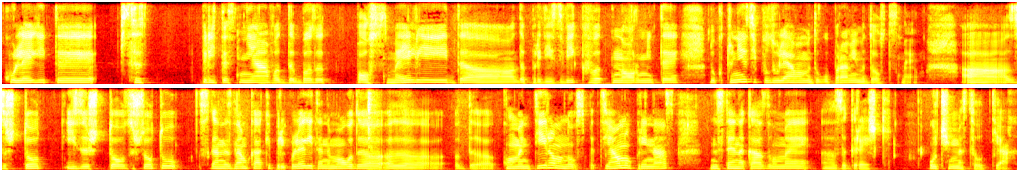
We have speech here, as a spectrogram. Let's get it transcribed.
колегите се притесняват да бъдат по-смели, да, да предизвикват нормите, докато ние си позволяваме да го правим доста смело. А, защо и защо? Защото сега не знам как е при колегите, не мога да, да, да коментирам, но специално при нас не се наказваме а, за грешки. Учиме се от тях.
